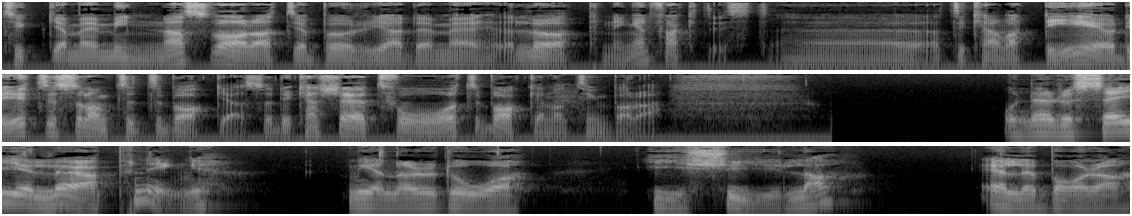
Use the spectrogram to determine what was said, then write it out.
tycka mig minnas var att jag började med löpningen faktiskt. Eh, att det kan ha varit det och det är inte så lång tid tillbaka så det kanske är två år tillbaka någonting bara. Och när du säger löpning Menar du då i kyla? Eller bara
